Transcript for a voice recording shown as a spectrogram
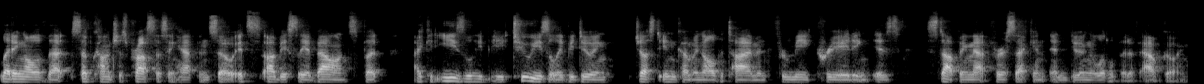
letting all of that subconscious processing happen. So it's obviously a balance but i could easily be too easily be doing just incoming all the time. And for me creating is stopping that for a second and doing a little bit of outgoing.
